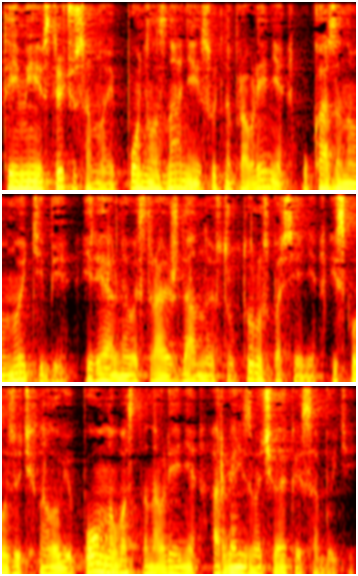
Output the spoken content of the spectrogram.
Ты, имея встречу со мной, понял знание и суть направления, указанного мной тебе, и реально выстраиваешь данную структуру спасения, используя технологию полного восстановления организма человека и событий.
